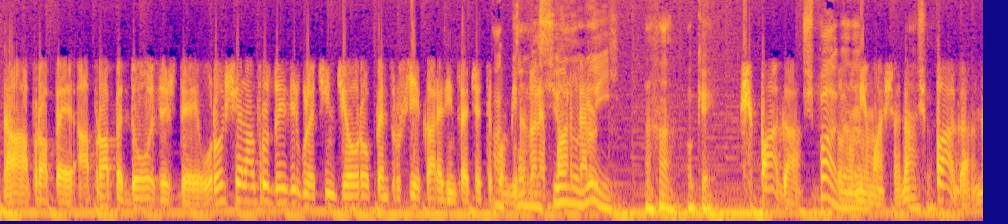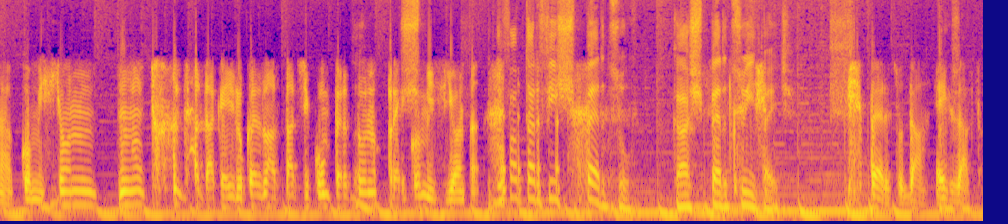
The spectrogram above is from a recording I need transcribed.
da? aproape, aproape 20 de euro și el a vrut 2,5 euro pentru fiecare dintre aceste A, combinezoane. comisionul Partea- lui. Aha, ok. Șpaga, Șpaga, să da. numim așa, da? Șpaga, da. Comision, nu, da, dacă îi lucrezi la stat și cumperi tu, nu prea e comision. De fapt ar fi șperțul, ca șperțuit aici. Șperțul, da, exact.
